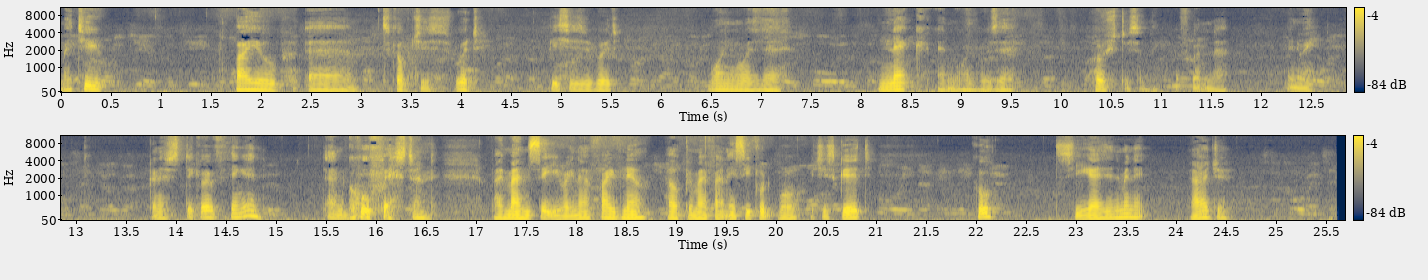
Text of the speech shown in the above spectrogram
my two Biorb uh, sculptures, wood, pieces of wood. One was a neck and one was a post or something. I've forgotten now. Anyway, gonna stick everything in. And goal fest on by Man City right now, 5 0, helping my fantasy football, which is good. Cool. See you guys in a minute. How'd?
